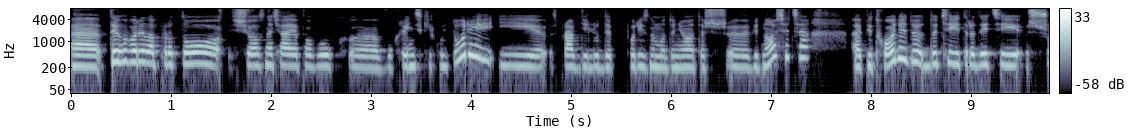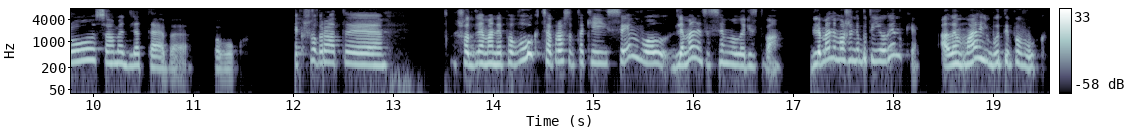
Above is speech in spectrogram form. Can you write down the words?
Е, Ти говорила про те, що означає павук е, в українській культурі, і справді люди по-різному до нього теж е, відносяться, підходять до, до цієї традиції. Що саме для тебе павук? Якщо брати, що для мене павук, це просто такий символ. Для мене це символ Різдва. Для мене може не бути ялинки, але має бути павук.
